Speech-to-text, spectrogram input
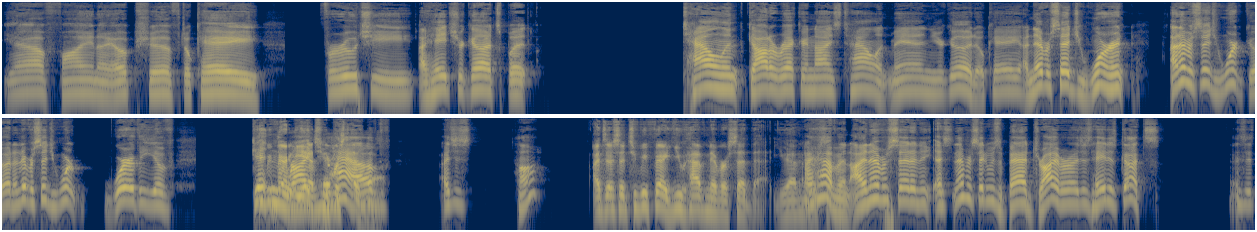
Yeah, fine. I upshift. Okay. Ferrucci, I hate your guts, but talent, gotta recognize talent, man. You're good, okay? I never said you weren't. I never said you weren't good. I never said you weren't worthy of getting the fair, rides you that. have. I just, huh? I just said, to be fair, you have never said that. You have I haven't. I never said any. I never said he was a bad driver. I just hate his guts. I said,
